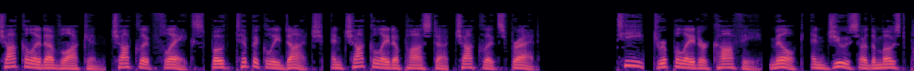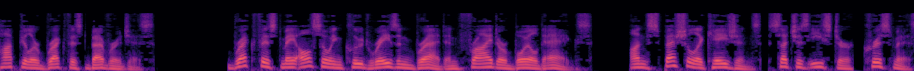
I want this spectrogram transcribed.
chocoladevlokken, chocolate flakes, both typically Dutch, and chocoladepasta, chocolate spread. Tea, drupalater coffee, milk, and juice are the most popular breakfast beverages. Breakfast may also include raisin bread and fried or boiled eggs. On special occasions, such as Easter, Christmas,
